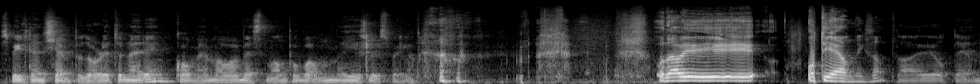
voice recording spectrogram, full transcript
Spilte en kjempedårlig turnering. Kom hjem og var bestemann på banen i sluttspillet. Og da er vi i 81, ikke sant? Da er vi 81.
